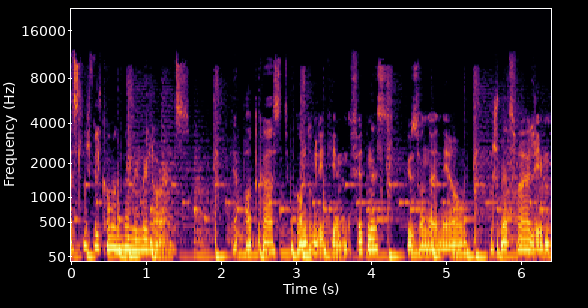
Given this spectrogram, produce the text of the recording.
Herzlich willkommen bei Mimi Lawrence, der Podcast rund um die Themen Fitness, gesunde Ernährung und schmerzfreier Leben.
